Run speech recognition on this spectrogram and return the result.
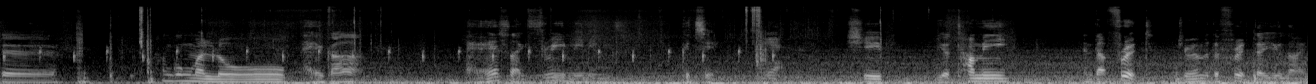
그 한국말로 배가 배 has like three meanings. 그치? Yeah. Sheep, your tummy, and that fruit. Do you remember the fruit that you like?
